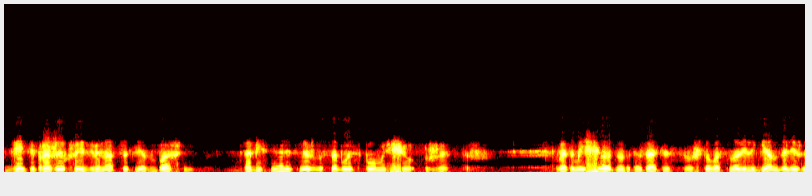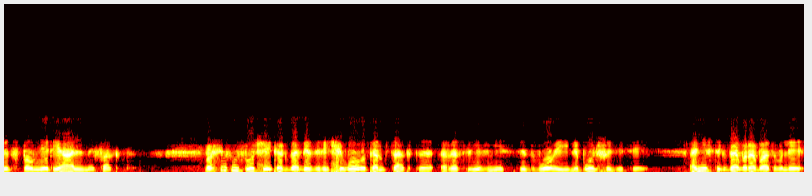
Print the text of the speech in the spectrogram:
Дети, прожившие 12 лет в башне, объяснялись между собой с помощью жестов. В этом еще одно доказательство, что в основе легенды лежит вполне реальный факт. Во всяком случае, когда без речевого контакта росли вместе двое или больше детей, они всегда вырабатывали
